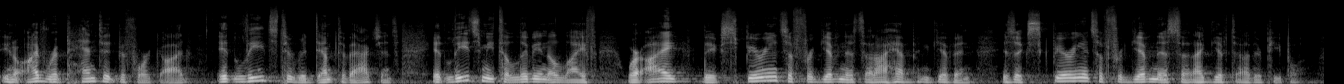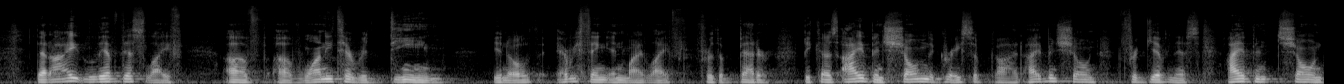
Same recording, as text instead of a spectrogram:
you know, I've repented before God, it leads to redemptive actions. It leads me to living a life where I, the experience of forgiveness that I have been given, is experience of forgiveness that I give to other people. That I live this life of, of wanting to redeem, you know, everything in my life for the better. Because I have been shown the grace of God. I have been shown forgiveness. I have been shown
